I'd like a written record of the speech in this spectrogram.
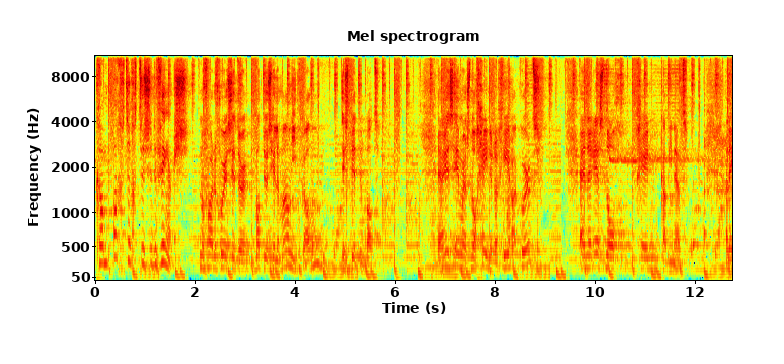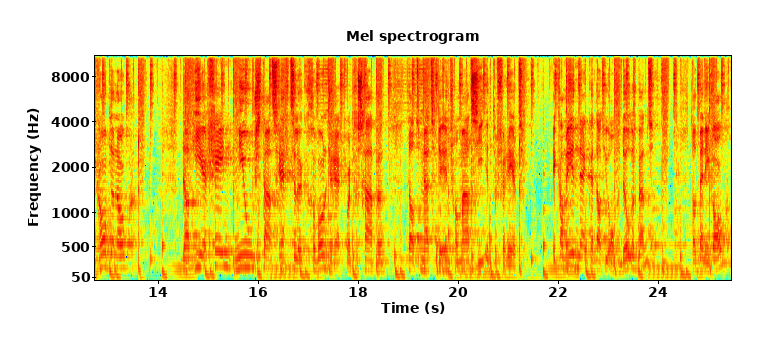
krampachtig tussen de vingers. Mevrouw de voorzitter, wat dus helemaal niet kan, is dit debat. Er is immers nog geen regeerakkoord en er is nog geen kabinet. En ik hoop dan ook dat hier geen nieuw staatsrechtelijk gewoonterecht wordt geschapen dat met de informatie interfereert. Ik kan me indenken dat u ongeduldig bent. Dat ben ik ook.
